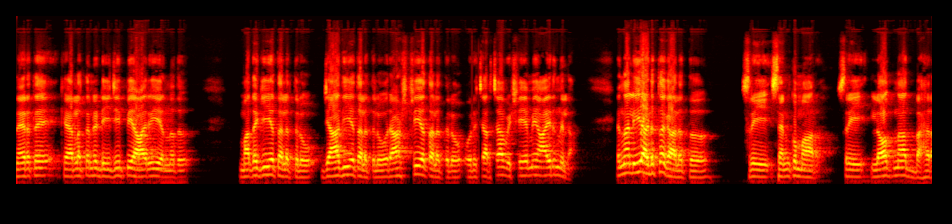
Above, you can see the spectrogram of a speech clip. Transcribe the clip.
നേരത്തെ കേരളത്തിന്റെ ഡി ജി പി ആര് എന്നത് മതകീയ തലത്തിലോ ജാതീയ തലത്തിലോ രാഷ്ട്രീയ തലത്തിലോ ഒരു ചർച്ചാ വിഷയമേ ആയിരുന്നില്ല. എന്നാൽ ഈ അടുത്ത കാലത്ത് ശ്രീ സെൻകുമാർ ശ്രീ ലോക്നാഥ് ബെഹ്റ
